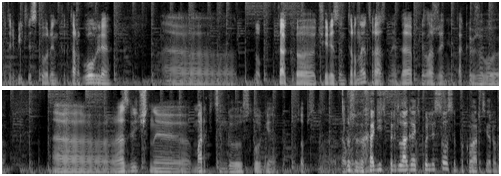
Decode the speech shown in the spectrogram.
потребительского рынка, торговля, э, ну, как э, через интернет разные, да, приложения, так и вживую. Э, различные маркетинговые услуги, собственно. Что, довольно- ходить предлагать пылесосы по квартирам?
